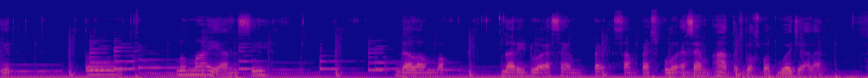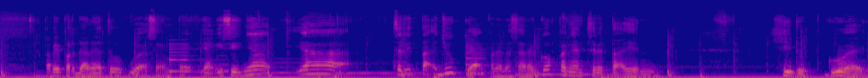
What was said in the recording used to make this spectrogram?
itu lumayan sih. Dalam waktu dari 2 SMP sampai 10 SMA tuh blogspot gue jalan. Tapi perdana tuh gue SMP yang isinya ya cerita juga pada dasarnya. Gue pengen ceritain hidup gue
